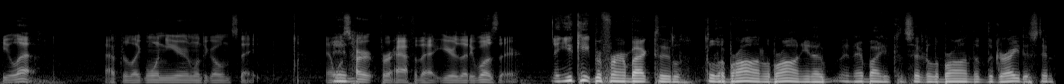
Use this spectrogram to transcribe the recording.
he left after like one year and went to Golden State, and was hurt for half of that year that he was there. And you keep referring back to to LeBron, LeBron, you know, and everybody considered LeBron the, the greatest. And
